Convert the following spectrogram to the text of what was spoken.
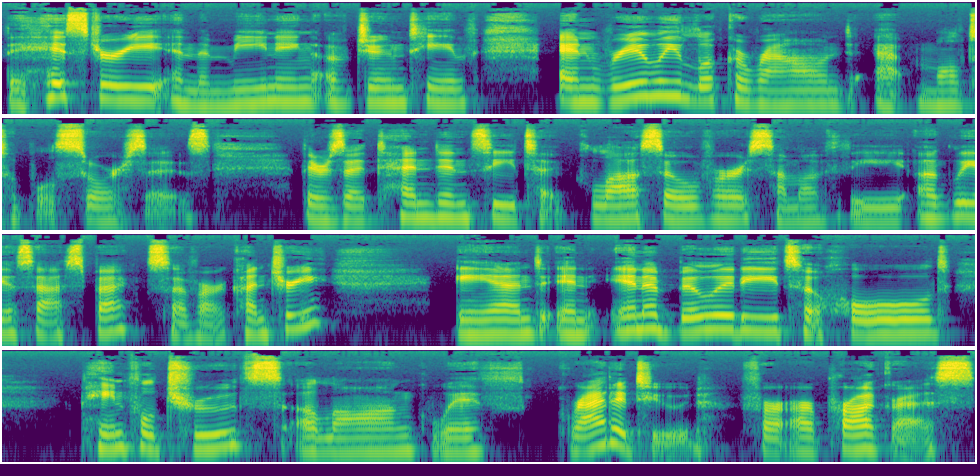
the history and the meaning of Juneteenth and really look around at multiple sources. There's a tendency to gloss over some of the ugliest aspects of our country and an inability to hold painful truths along with gratitude for our progress.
